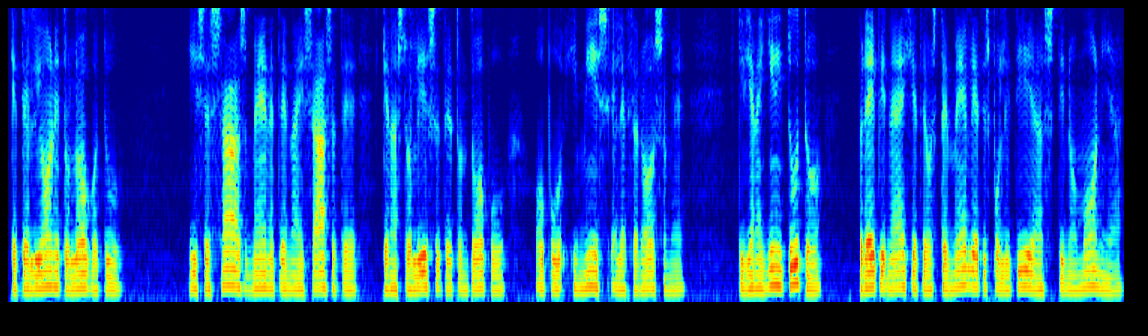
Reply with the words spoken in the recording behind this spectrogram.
Και τελειώνει το λόγο του «Εις εσάς μένετε να εισάσετε και να στολίσετε τον τόπο όπου εμείς ελευθερώσαμε και για να γίνει τούτο πρέπει να έχετε ως θεμέλια της πολιτείας την ομόνια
